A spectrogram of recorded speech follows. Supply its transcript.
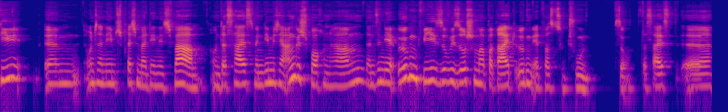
die ähm, Unternehmen sprechen, bei denen ich war. Und das heißt, wenn die mich ja angesprochen haben, dann sind die ja irgendwie sowieso schon mal bereit, irgendetwas zu tun. So, das heißt, äh,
